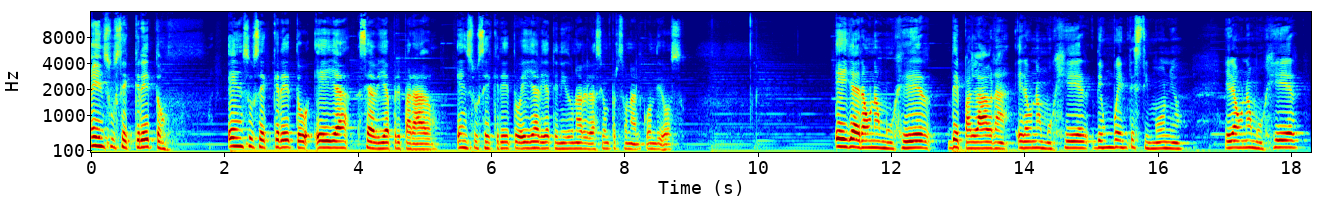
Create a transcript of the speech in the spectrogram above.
en su secreto, en su secreto ella se había preparado, en su secreto ella había tenido una relación personal con Dios. Ella era una mujer de palabra, era una mujer de un buen testimonio, era una mujer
